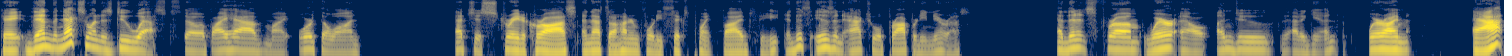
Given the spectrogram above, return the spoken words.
Okay, then the next one is due west. So if I have my ortho on, that's just straight across, and that's 146.5 feet. And this is an actual property near us. And then it's from where I'll undo that again, where I'm at,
